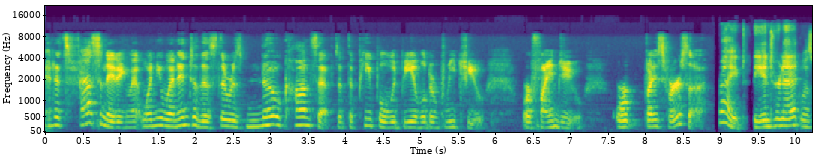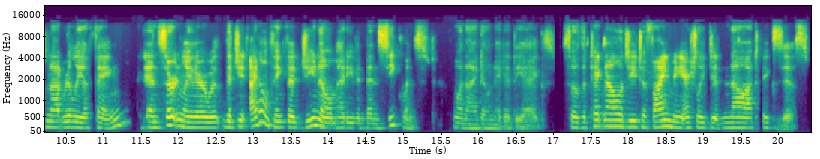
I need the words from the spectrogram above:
And it's fascinating that when you went into this, there was no concept that the people would be able to reach you or find you or vice versa. Right. The internet was not really a thing. And certainly there was the, I don't think the genome had even been sequenced when I donated the eggs. So the technology to find me actually did not exist.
